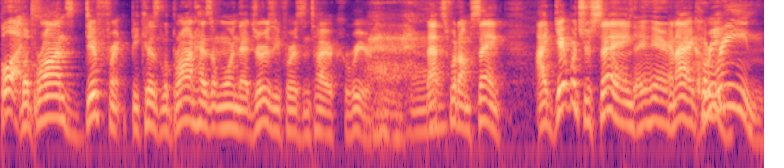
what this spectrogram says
But LeBron's different because LeBron hasn't worn that jersey for his entire career. That's what I'm saying. I get what you're saying, Same here. and I agree. Kareem,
